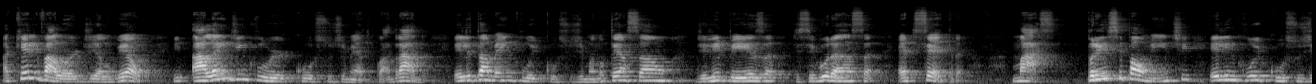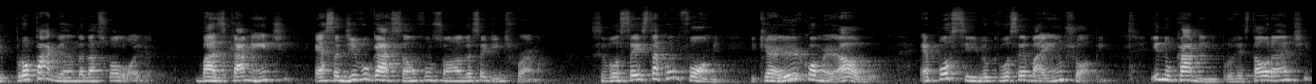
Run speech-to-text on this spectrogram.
Aquele valor de aluguel, além de incluir custos de metro quadrado, ele também inclui custos de manutenção, de limpeza, de segurança, etc. Mas Principalmente, ele inclui custos de propaganda da sua loja. Basicamente, essa divulgação funciona da seguinte forma: se você está com fome e quer ir comer algo, é possível que você vá em um shopping. E no caminho para o restaurante,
